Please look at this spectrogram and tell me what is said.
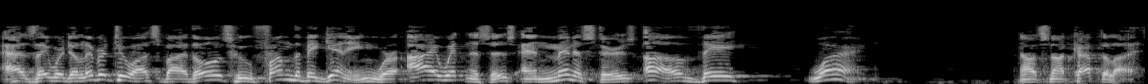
as they were delivered to us by those who from the beginning were eyewitnesses and ministers of the Word. Now it's not capitalized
